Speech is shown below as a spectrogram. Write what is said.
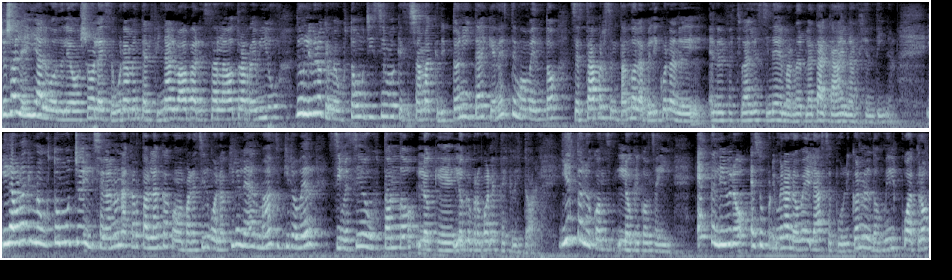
Yo ya leí algo de Leo Oyola y seguramente al final va a aparecer la otra review de un libro que me gustó muchísimo que se llama Kryptonita y que en este momento se está presentando la película en el, en el Festival de Cine de Mar del Plata acá en Argentina. Y la verdad que me gustó mucho y se ganó una carta blanca como para decir, bueno, quiero leer más y quiero ver si me sigue gustando lo que, lo que propone este escritor. Y esto es lo, lo que conseguí. Este libro es su primera novela, se publicó en el 2004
